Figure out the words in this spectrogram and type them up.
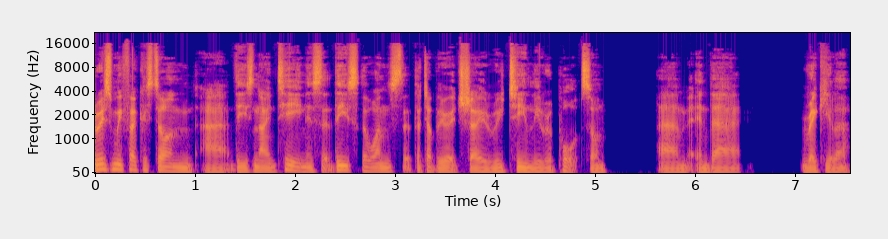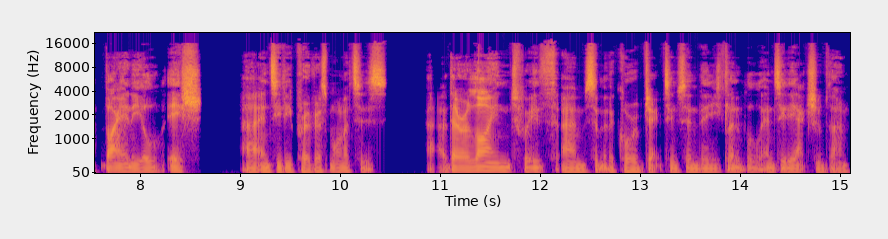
The reason we focused on uh, these 19 is that these are the ones that the WHO routinely reports on um, in their regular biennial ish uh, NCD progress monitors. Uh, they're aligned with um, some of the core objectives in the global NCD action plan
